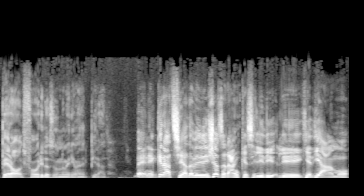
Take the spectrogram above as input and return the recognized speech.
però il favorito secondo me rimane il Pirata. Bene, grazie a Davide Di Cesare, anche se gli, gli chiediamo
